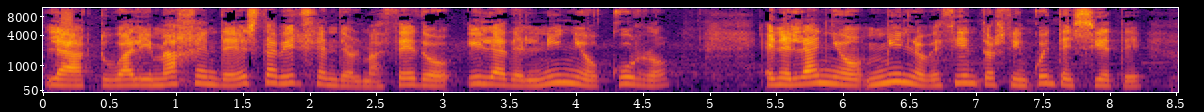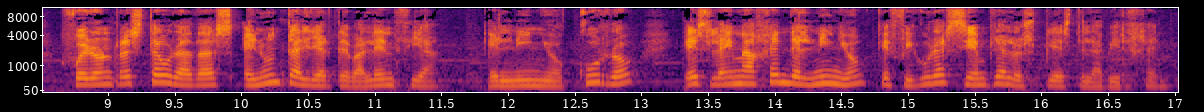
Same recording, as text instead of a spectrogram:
La actual imagen de esta Virgen de Olmacedo y la del Niño Curro, en el año 1957, fueron restauradas en un taller de Valencia. El Niño Curro es la imagen del niño que figura siempre a los pies de la Virgen.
